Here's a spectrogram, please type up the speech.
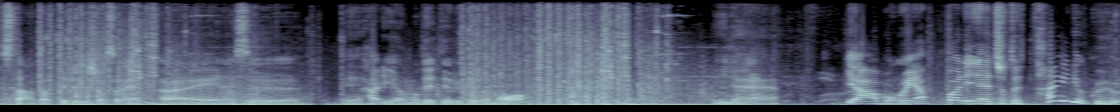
スタン当たってるでしょ、それ。はい、ナイス。えーハリアーも出てるけども。いいね。いやー僕やっぱりね、ちょっと体力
